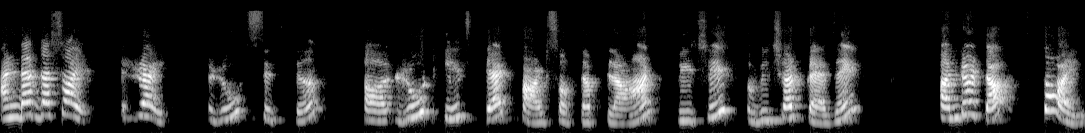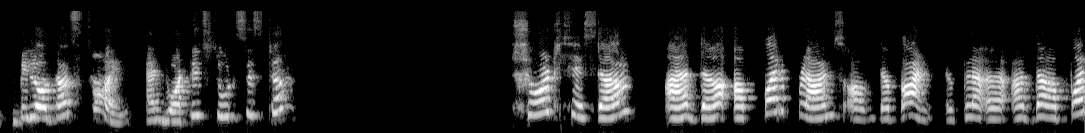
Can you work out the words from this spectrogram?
under the soil. Right. Root system. Uh, root is that parts of the plant which is which are present under the soil, below the soil. And what is shoot system? Shoot system are the upper plants of the plant, uh, the upper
